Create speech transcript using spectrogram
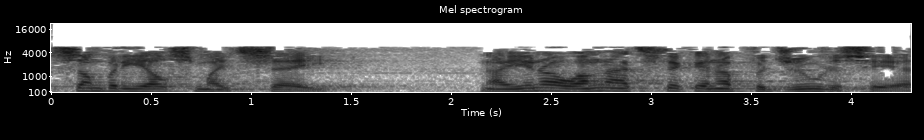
somebody else might say. Now, you know, I'm not sticking up for Judas here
